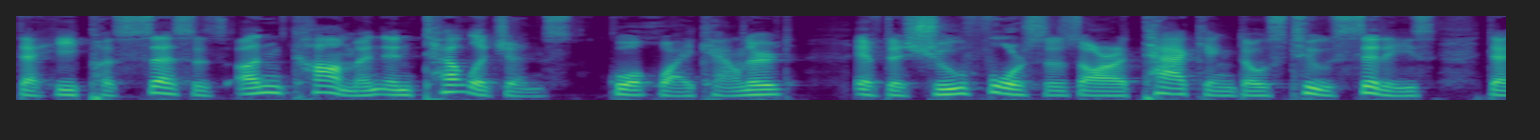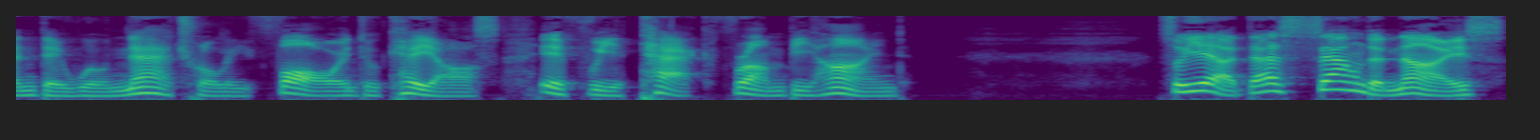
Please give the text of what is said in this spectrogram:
that he possesses uncommon intelligence, Guo Huai countered. If the Shu forces are attacking those two cities, then they will naturally fall into chaos if we attack from behind. So yeah, that sounded nice,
